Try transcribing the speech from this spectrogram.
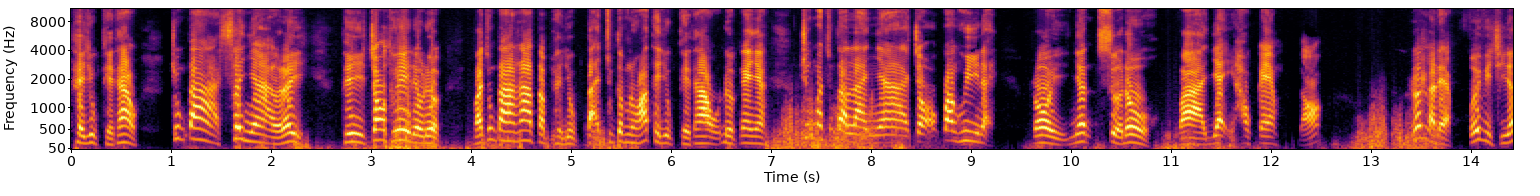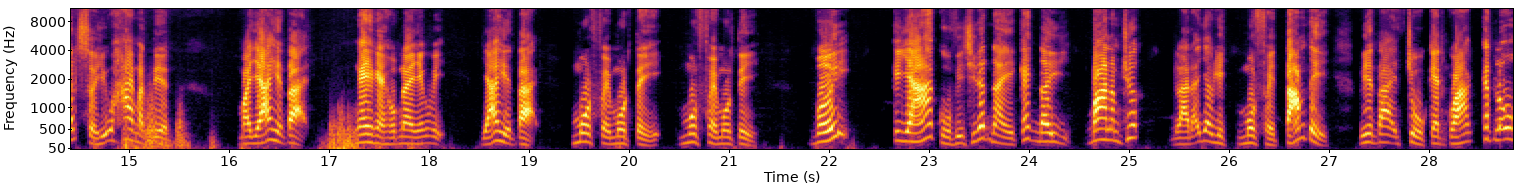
thể dục thể thao chúng ta xây nhà ở đây thì cho thuê đều được và chúng ta ra tập thể dục tại trung tâm hóa thể dục thể thao được ngay nha. Trước mắt chúng ta là nhà trọ Quang Huy này rồi nhận sửa đồ và dạy học kèm. Đó rất là đẹp với vị trí đất sở hữu hai mặt tiền. Mà giá hiện tại ngay ngày hôm nay nha quý vị giá hiện tại 1,1 tỷ 1,1 tỷ. Với cái giá của vị trí đất này cách đây 3 năm trước là đã giao dịch 1,8 tỷ. Vì hiện tại chủ kẹt quá cắt lỗ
